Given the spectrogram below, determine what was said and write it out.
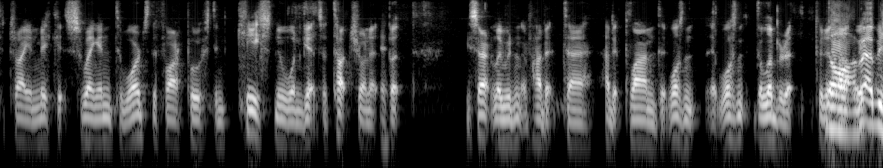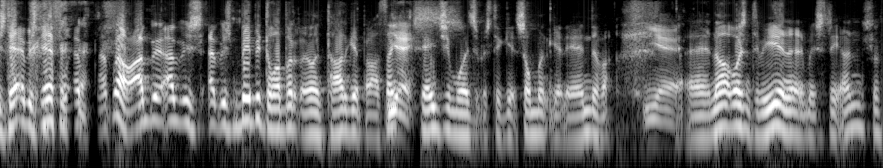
to try and make it swing in towards the far post in case no one gets a touch on it. But he certainly wouldn't have had it uh, had it planned. It wasn't it wasn't deliberate. It no, it was de- it was definitely well. I, was it was maybe deliberately on target, but I think yes. the intention was it was to get someone to get the end of it. Yeah. Uh, no, it wasn't to be, and it went straight in. So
